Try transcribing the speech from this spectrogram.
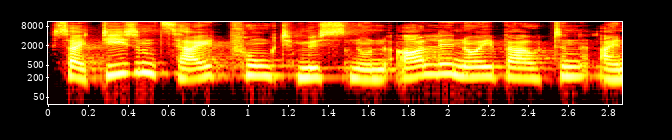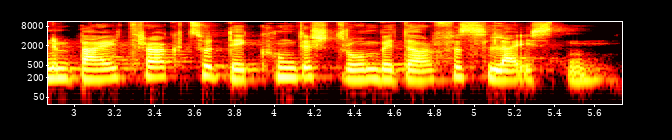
Seit diesem Zeitpunkt müssen nun alle Neubauten einen Beitrag zur Deckung des Strombedarfs leisten.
